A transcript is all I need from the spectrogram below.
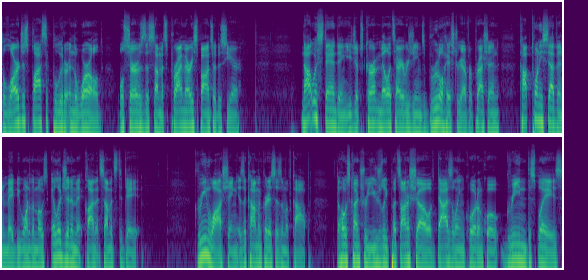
the largest plastic polluter in the world, will serve as the summit's primary sponsor this year. Notwithstanding Egypt's current military regime's brutal history of repression, COP27 may be one of the most illegitimate climate summits to date. Greenwashing is a common criticism of COP. The host country usually puts on a show of dazzling quote unquote green displays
